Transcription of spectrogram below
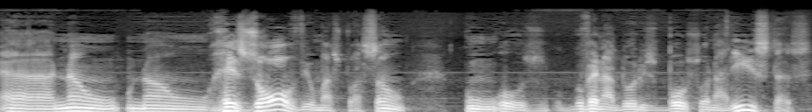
uh, não, não resolve uma situação com os governadores bolsonaristas,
